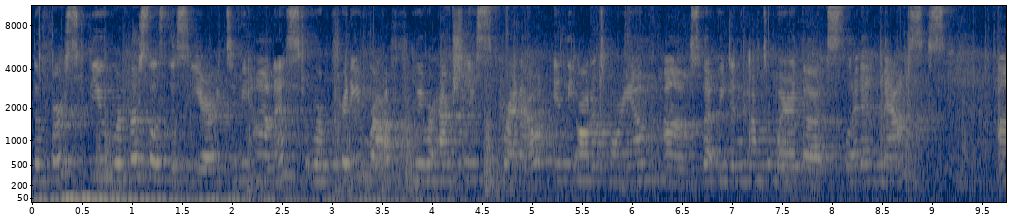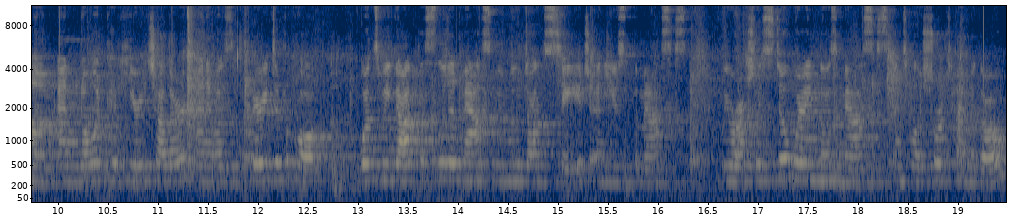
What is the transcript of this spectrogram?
The first few rehearsals this year, to be honest, were pretty rough. We were actually spread out in the auditorium um, so that we didn't have to wear the slitted masks. Um, and no one could hear each other, and it was very difficult. Once we got the slitted masks, we moved on stage and used the masks. We were actually still wearing those masks until a short time ago.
